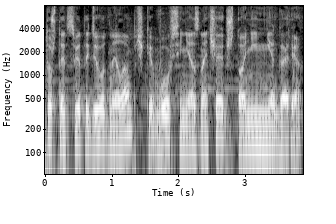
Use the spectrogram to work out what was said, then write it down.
то, что это светодиодные лампочки, вовсе не означает, что они не горят.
